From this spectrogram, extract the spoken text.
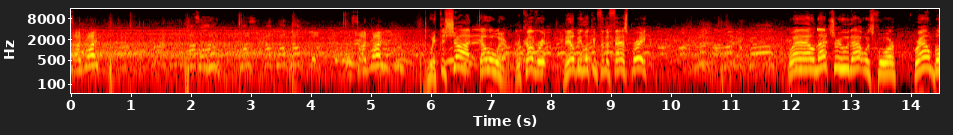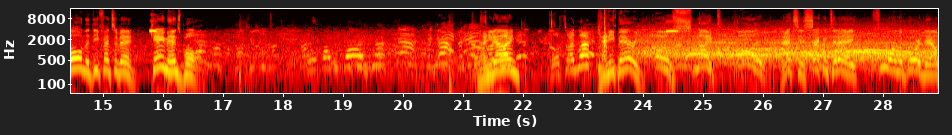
Side right. Side right. With the shot, Delaware recover it. They'll be looking for the fast break. Well, not sure who that was for. Ground ball in the defensive end. Game hens ball. 99, Ball side left. Kenny Barry. Oh, sniped. Goal. That's his second today. Four on the board now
